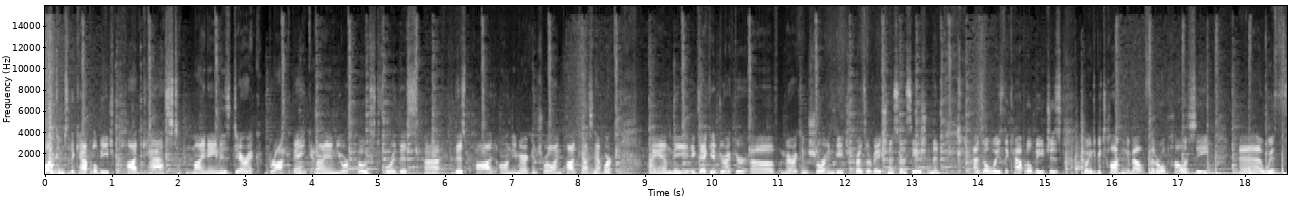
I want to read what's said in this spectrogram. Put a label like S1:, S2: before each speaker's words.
S1: Welcome to the Capitol Beach podcast. My name is Derek Brockbank, and I am your host for this uh, this pod on the American Shoreline Podcast Network. I am the executive director of American Shore and Beach Preservation Association, and as always, the Capitol Beach is going to be talking about federal policy uh, with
